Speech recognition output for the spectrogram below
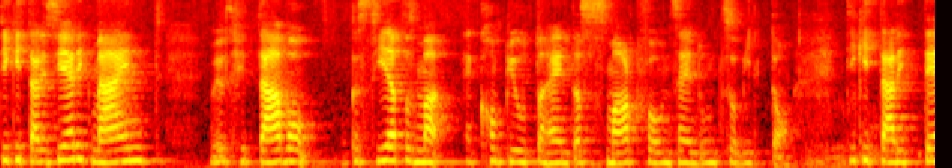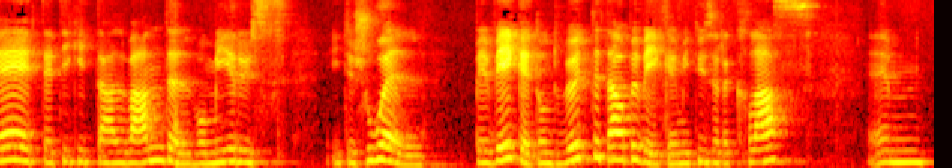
Digitalisierung meint wirklich das, was passiert, dass wir einen Computer haben, dass wir Smartphones haben und so weiter. Digitalität, der digitale Wandel, wo wir uns in der Schule bewegen und wollen auch bewegen mit unserer Klasse, ähm,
